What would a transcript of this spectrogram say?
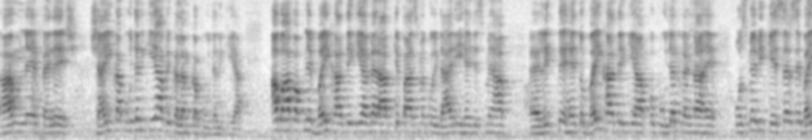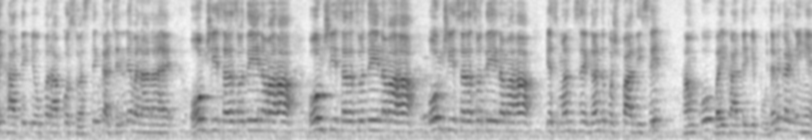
हमने पहले शाही का पूजन किया, फिर कलम का पूजन किया। अब आप अपने बई खाते की, अगर आपके पास में कोई डायरी है जिसमें आप लिखते हैं तो बई खाते की आपको पूजन करना है। उसमें भी केसर से बही खाते के ऊपर आपको स्वस्तिक का चिन्ह बनाना है। ओम श्री सरस्वती नमः, ओम श्री सरस्वती नमः, ओम श्री सरस्वती नमः। इस मंत्र से, गंध पुष्पादि से हमको बही खाते की पूजन करनी है।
